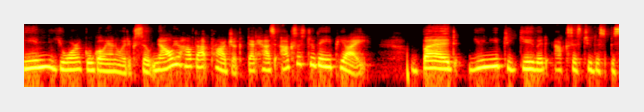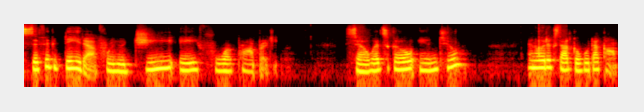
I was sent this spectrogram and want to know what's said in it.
in your Google Analytics. So now you have that project that has access to the API, but you need to give it access to the specific data for your GA4 property. So let's go into analytics.google.com.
